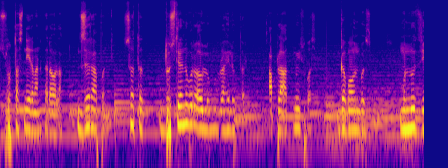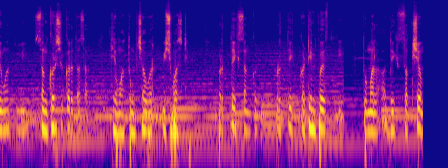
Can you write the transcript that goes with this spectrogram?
स्वतःच निर्माण करावा लागतो. जर आपण सतत दुसऱ्यांवर अवलंबून राहिलो तर आपला आत्मविश्वास गमावून बसू. म्हणूनच जेव्हा तुम्ही संघर्ष करत असाल तेव्हा तुमच्यावर विश्वास ठेवा. प्रत्येक संकट प्रत्येक कठीण परिस्थिती तुम्हाला अधिक सक्षम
